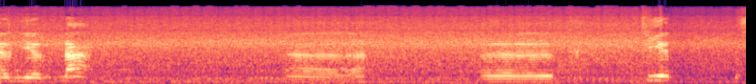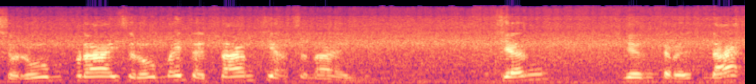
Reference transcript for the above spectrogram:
នឹងយើងដាក់អឺអឺជាតិសរោមប្រាយសរោមអីទៅតាមជាក់ស្ដែងអញ្ចឹងយើងត្រូវដាក់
